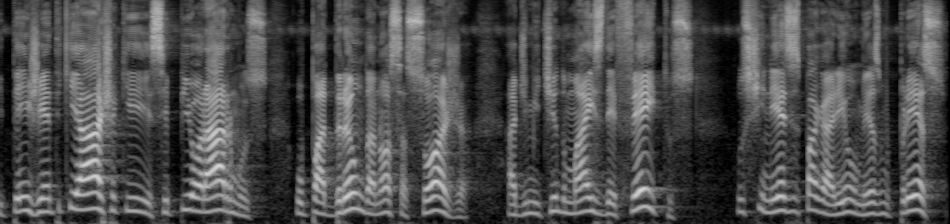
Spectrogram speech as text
e tem gente que acha que se piorarmos o padrão da nossa soja, admitindo mais defeitos, os chineses pagariam o mesmo preço.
